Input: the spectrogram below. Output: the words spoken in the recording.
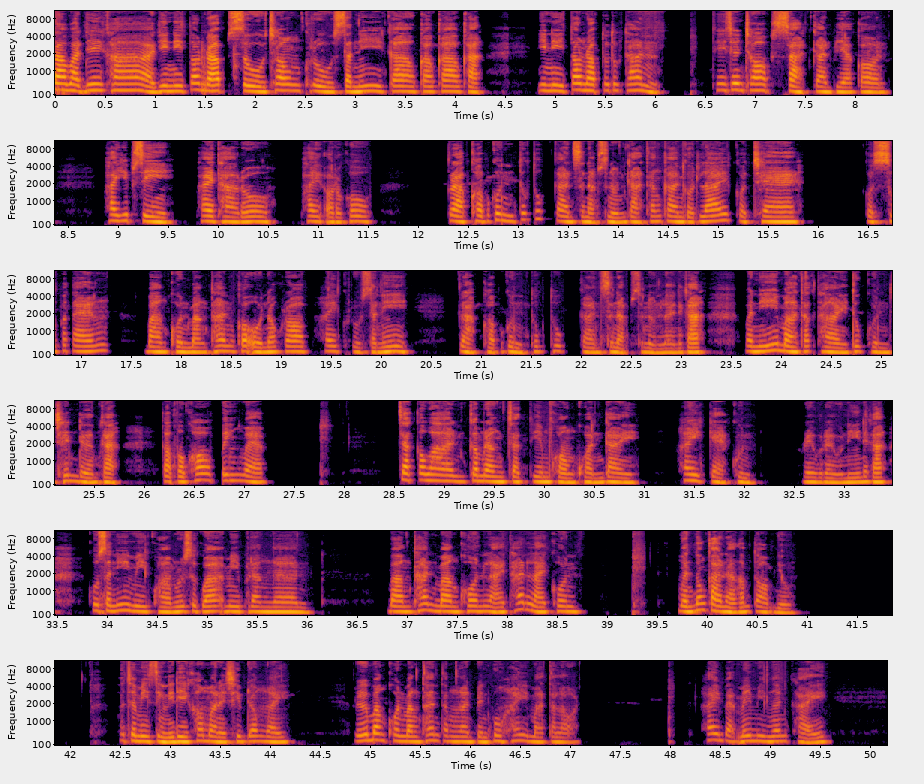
สวัสดีค่ะ ยินดีต้อนรับสู่ช่องครูซันนี่ 999 ค่ะ ยินดีต้อนรับทุกๆท่าน ที่ชื่นชอบศาสตร์การพยากรณ์ไพ่ยิปซีไพ่ทาโร่ไพ่ออราโคกราบขอบพระคุณทุก ๆ การสนับสนุนค่ะทั้งการกดไลค์ กดแชร์ กดซุปเปอร์แตงบางคนบางท่านก็โอนนอกรอบให้ครูซันนี่ กราบขอบพระคุณทุก ๆ การสนับสนุนเลยนะคะ วันนี้มาทักทายทุกคนเช่นเดิมค่ะ กับหัวข้อปิ้งแวบ จักรวาลกำลังจัดเตรียมของขวัญใดให้แก่คุณเร็วๆนี้นะคะ คุณซันนี่มีความรู้สึกว่ามีพลังงาน บางท่านบางคนหลายท่านหลายคน เหมือนต้องการหาคำตอบอยู่ ว่าจะมีสิ่งดีๆเข้ามาในชีวิตบ้ไหม หรือบางคนบางท่านทำงานเป็นผู้ให้มาตลอด ให้แบบไม่มีเงื่อนไข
